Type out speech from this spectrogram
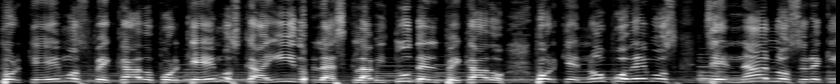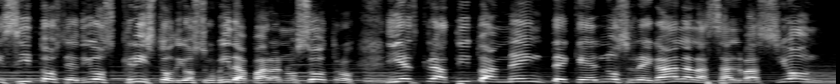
porque hemos pecado, porque hemos caído en la esclavitud del pecado, porque no podemos llenar los requisitos de Dios. Cristo dio su vida para nosotros y es gratuitamente que Él nos regala la salvación.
